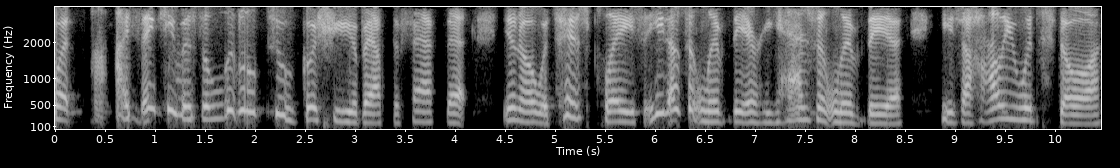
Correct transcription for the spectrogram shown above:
But I- I think he was a little too gushy about the fact that, you know, it's his place. He doesn't live there. He hasn't lived there. He's a Hollywood star.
